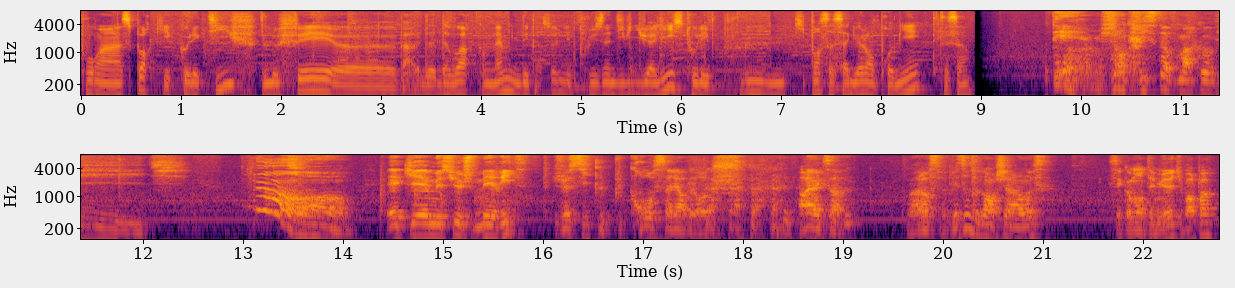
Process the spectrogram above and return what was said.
Pour un sport qui est collectif, le fait euh, bah, d'avoir quand même une des personnes les plus individualistes ou les plus qui pensent à sa gueule en premier. C'est ça. Damn, Jean-Christophe Markovitch. Non Et qui est monsieur, je mérite, je cite, le plus gros salaire d'Europe. Rien que ça. Bah alors, ça fait plaisir de voir en chair et en os. C'est comment, t'es mieux, tu parles pas?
